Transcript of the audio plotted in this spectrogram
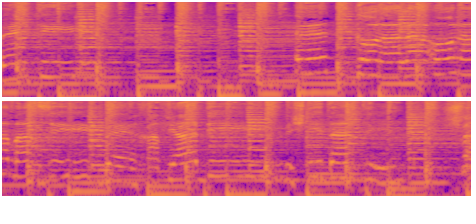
ביתי את גורל העולם מחזיק בכף ידי בשליטתי שלח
